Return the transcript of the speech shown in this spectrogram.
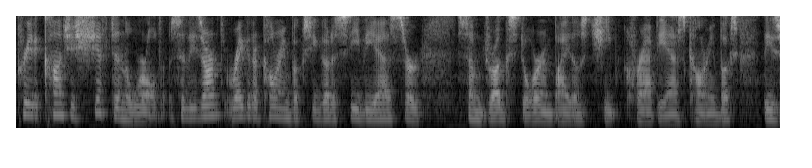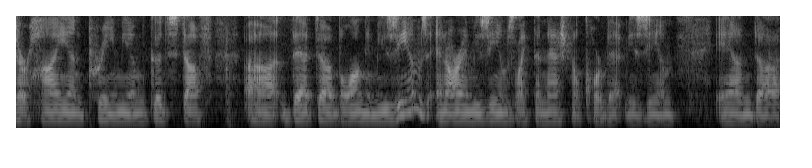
create a conscious shift in the world. So these aren't regular coloring books. You go to CVS or some drugstore and buy those cheap, crappy ass coloring books. These are high end, premium, good stuff uh, that uh, belong in museums and are in museums like the National Corvette Museum and uh,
